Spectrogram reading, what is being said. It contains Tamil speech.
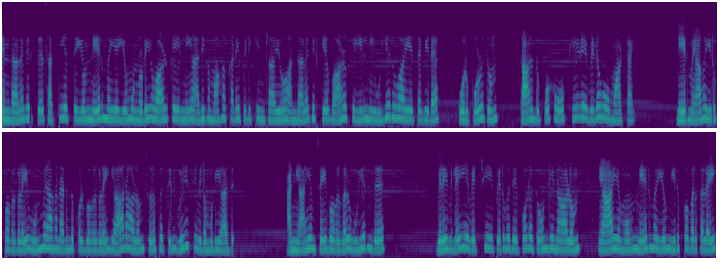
எந்த அளவிற்கு சத்தியத்தையும் நேர்மையையும் உன்னுடைய வாழ்க்கையில் நீ அதிகமாக கடைபிடிக்கின்றாயோ அந்த அளவிற்கு வாழ்க்கையில் நீ உயருவாயே தவிர ஒரு பொழுதும் தாழ்ந்து போகவோ கீழே விழவோ மாட்டாய். நேர்மையாக இருப்பவர்களை உண்மையாக நடந்து கொள்பவர்களை யாராலும் சுலபத்தில் வீழ்த்திவிட முடியாது. அந்நியாயம் செய்பவர்கள் உயர்ந்து விரைவிலேயே வெற்றியை பெறுவதைப் போல தோன்றினாலும் நியாயமும் நேர்மையும் இருப்பவர்களை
